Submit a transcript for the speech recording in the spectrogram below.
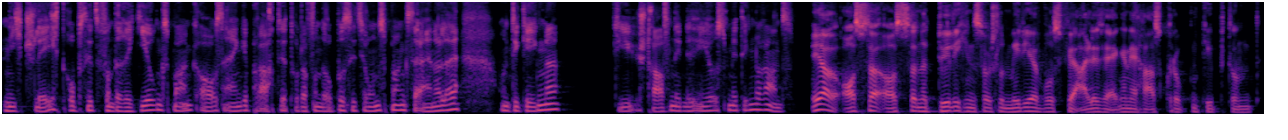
nicht schlecht, ob es jetzt von der Regierungsbank aus eingebracht wird oder von der Oppositionsbank, sei einerlei. Und die Gegner die strafen die Neos mit Ignoranz. Ja, außer, außer natürlich in Social Media, wo es für alles eigene Hassgruppen gibt und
